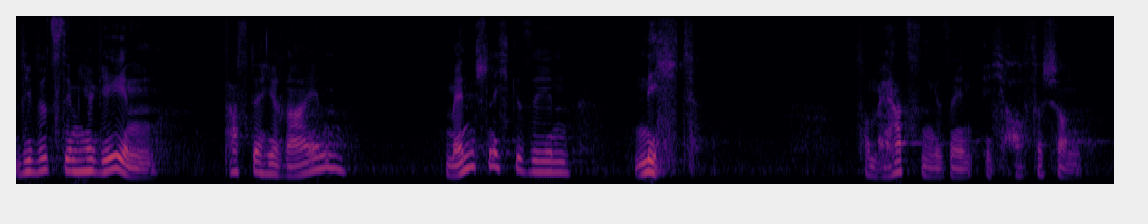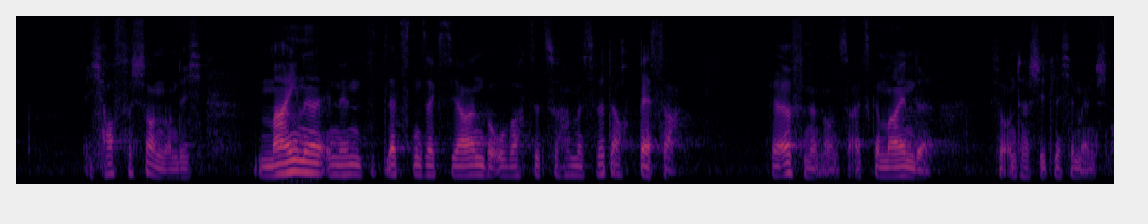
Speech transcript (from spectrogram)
Wie wird es dem hier gehen? Passt der hier rein? Menschlich gesehen nicht. Vom Herzen gesehen, ich hoffe schon. Ich hoffe schon. Und ich meine, in den letzten sechs Jahren beobachtet zu haben, es wird auch besser. Wir öffnen uns als Gemeinde für unterschiedliche Menschen.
